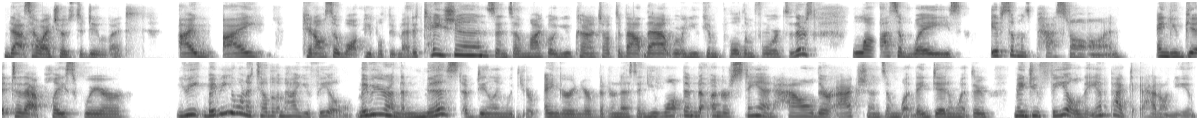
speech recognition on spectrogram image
that's how I chose to do it. I I can also walk people through meditations. And so, Michael, you kind of talked about that where you can pull them forward. So there's lots of ways if someone's passed on and you get to that place where you maybe you want to tell them how you feel maybe you're in the midst of dealing with your anger and your bitterness and you want them to understand how their actions and what they did and went through made you feel the impact it had on you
